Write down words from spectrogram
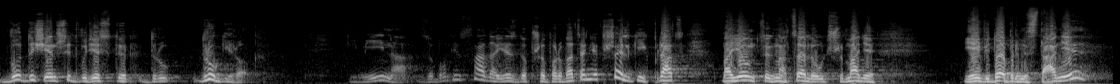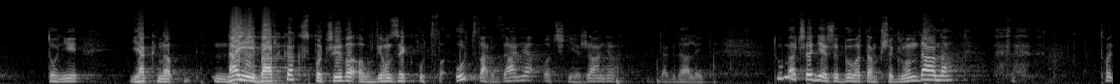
2022 rok. Gmina zobowiązana jest do przeprowadzenia wszelkich prac mających na celu utrzymanie jej w dobrym stanie, to nie jak na, na jej barkach spoczywa obowiązek utwa- utwardzania, odśnieżania itd. Tłumaczenie, że była tam przeglądana, to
